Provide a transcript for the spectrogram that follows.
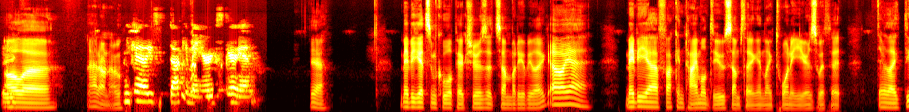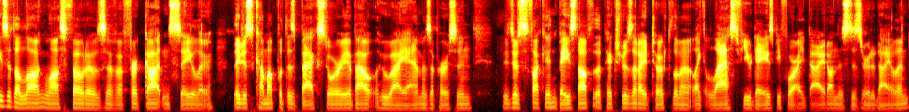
There I'll. uh I don't know. You can at least document your experience. Yeah. Maybe get some cool pictures that somebody will be like, oh yeah. Maybe uh fucking time will do something in like 20 years with it. They're like, these are the long lost photos of a forgotten sailor. They just come up with this backstory about who I am as a person. It's just fucking based off of the pictures that I took the like last few days before I died on this deserted island.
